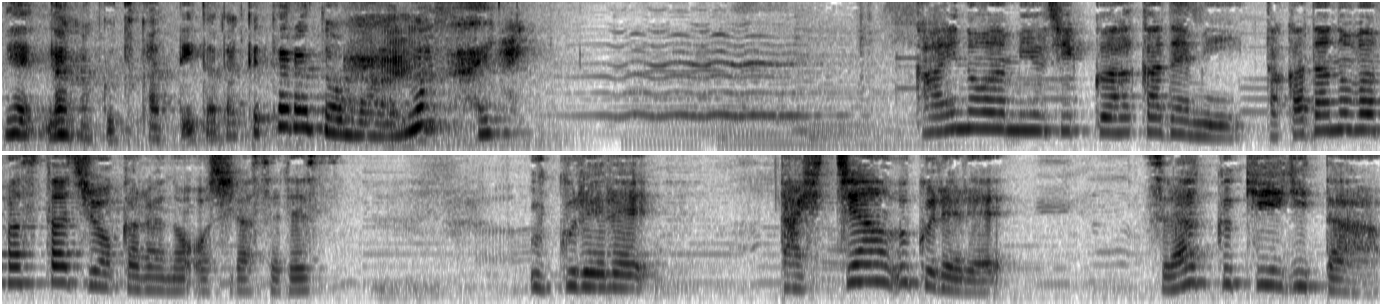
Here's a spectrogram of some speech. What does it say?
ね長く使っていただけたらと思いますはい。カイノアミュージックアカデミー高田馬場スタジオからのお知らせです。ウクレレタヒチアンウクレレスラックキーギター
